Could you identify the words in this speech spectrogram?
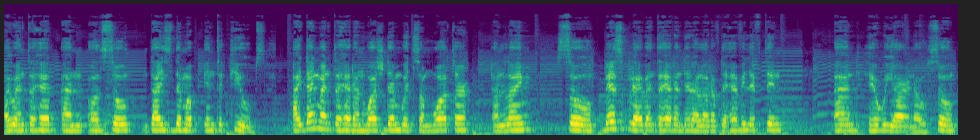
I went ahead and also diced them up into cubes. I then went ahead and washed them with some water and lime. So basically I went ahead and did a lot of the heavy lifting and here we are now. So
